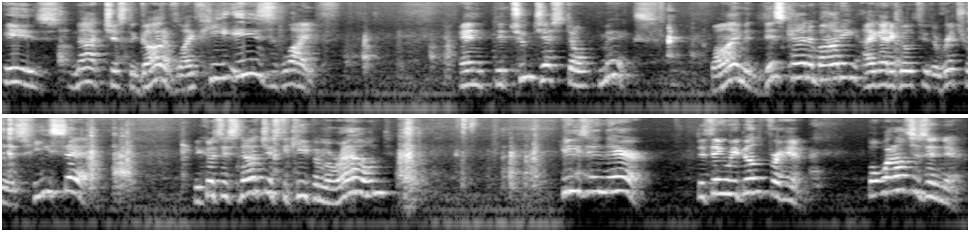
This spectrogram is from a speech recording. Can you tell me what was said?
is not just the God of life, he is life. And the two just don't mix. While I'm in this kind of body, I got to go through the rituals he said. Because it's not just to keep him around, he's in there. The thing we built for him. But what else is in there?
